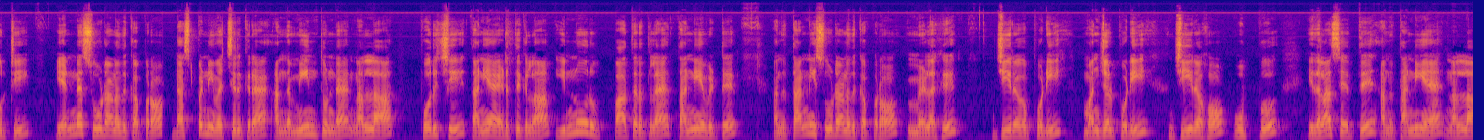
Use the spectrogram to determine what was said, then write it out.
ஊற்றி எண்ணெய் சூடானதுக்கப்புறம் டஸ்ட் பண்ணி வச்சிருக்கிற அந்த மீன் துண்டை நல்லா பொறிச்சு தனியாக எடுத்துக்கலாம். இன்னொரு பாத்திரத்தில் தண்ணியை விட்டு அந்த தண்ணி சூடானதுக்கப்புறம் மிளகு ஜீரகப்பொடி மஞ்சள் பொடி ஜீரகம் உப்பு இதெல்லாம் சேர்த்து அந்த தண்ணியை நல்லா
